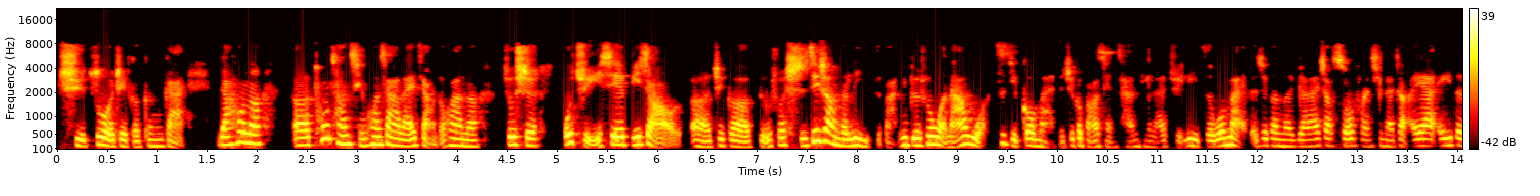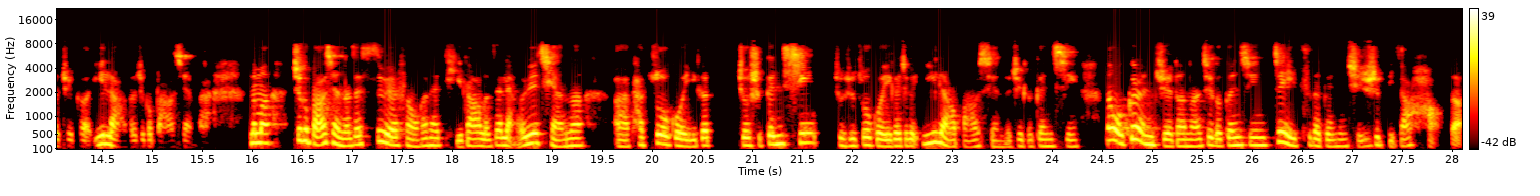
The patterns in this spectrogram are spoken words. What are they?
去做这个更改，然后呢？呃，通常情况下来讲的话呢，就是我举一些比较呃这个，比如说实际上的例子吧。你比如说我拿我自己购买的这个保险产品来举例子，我买的这个呢，原来叫 s o f e r n 现在叫 AIA 的这个医疗的这个保险吧。那么这个保险呢，在四月份我刚才提到了，在两个月前呢，啊，它做过一个就是更新，就是做过一个这个医疗保险的这个更新。那我个人觉得呢，这个更新这一次的更新其实是比较好的。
